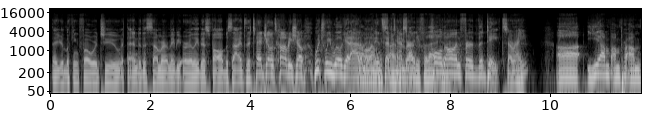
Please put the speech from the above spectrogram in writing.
that you're looking forward to at the end of the summer, maybe early this fall, besides the Ted Jones Comedy Show, which we will get Adam Oh, yeah, on I'm in ex- I'm September? excited for that, Hold yeah. on for the dates, all right? Uh, yeah, I'm, I'm, I'm,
